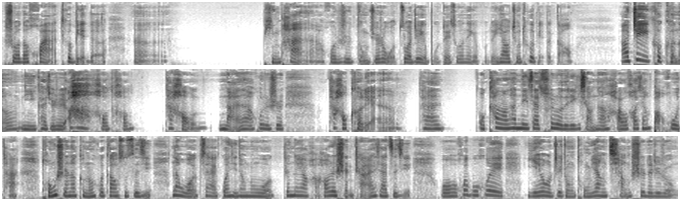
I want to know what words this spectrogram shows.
说的话特别的，嗯。评判啊，或者是总觉着我做这个不对，做那个不对，要求特别的高。然后这一刻，可能你一开觉得啊，好好，他好难啊，或者是他好可怜啊，他我看到他内在脆弱的这个小男孩，我好想保护他。同时呢，可能会告诉自己，那我在关系当中，我真的要好好的审查一下自己，我会不会也有这种同样强势的这种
